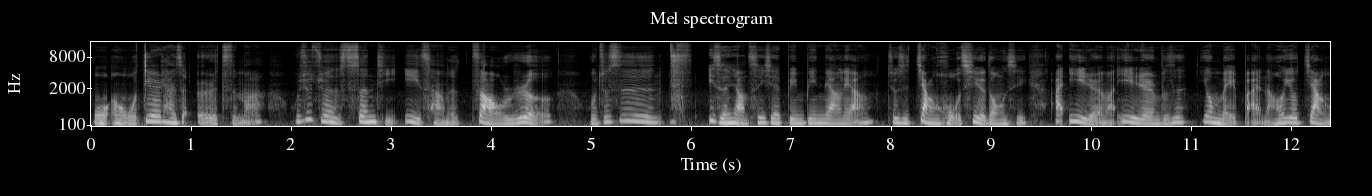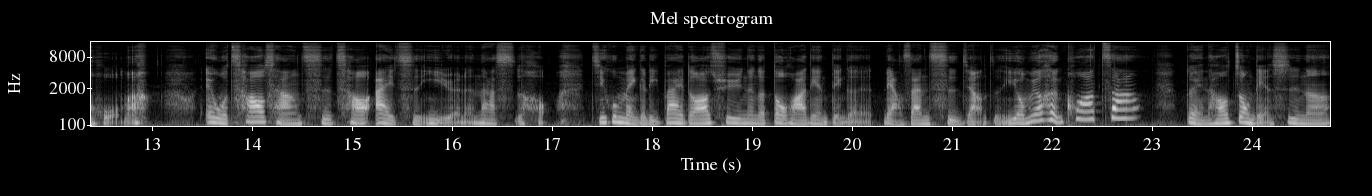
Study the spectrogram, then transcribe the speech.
我哦，我第二胎是儿子嘛，我就觉得身体异常的燥热，我就是。一直很想吃一些冰冰凉凉，就是降火气的东西啊！薏仁嘛，薏仁不是又美白，然后又降火嘛？诶，我超常吃，超爱吃薏仁的。那时候几乎每个礼拜都要去那个豆花店点个两三次这样子，有没有很夸张？对，然后重点是呢，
